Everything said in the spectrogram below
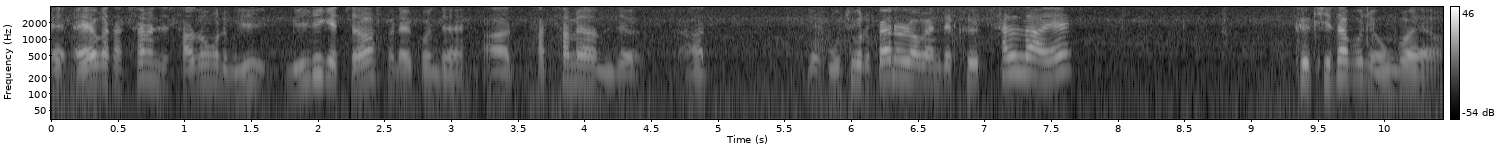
에, 에어가 다 차면 이제 자동으로 밀, 밀리겠죠. 그래갖고 이제 아 다 차면 이제 아 우측으로 빼놓으려고 했는데 그 찰나에 그 기사분이 온 거예요.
